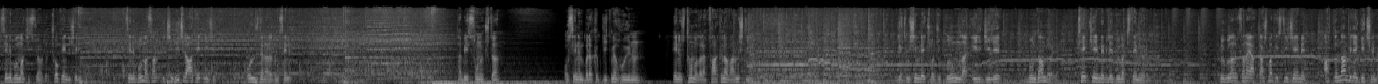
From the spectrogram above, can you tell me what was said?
Seni bulmak istiyordu. Çok endişeliydi. Seni bulmasam içi hiç rahat etmeyecekti. O yüzden aradım seni. Tabii sonuçta o senin bırakıp gitme huyunun henüz tam olarak farkına varmış değil. Geçmişim ve çocukluğumla ilgili bundan böyle tek kelime bile duymak istemiyorum. Duygulanıp sana yaklaşmak isteyeceğimi aklından bile geçirme.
